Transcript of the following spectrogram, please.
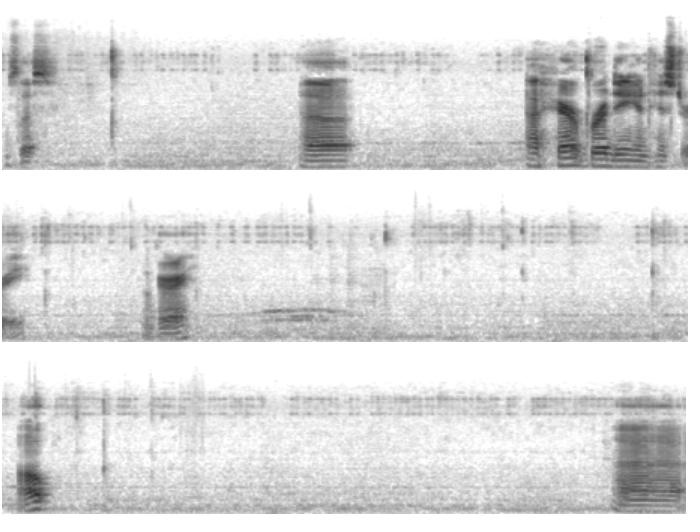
What's this? Uh, a Hebridean history. Okay. Oh. Uh,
